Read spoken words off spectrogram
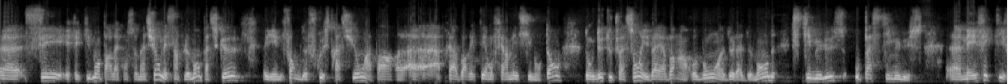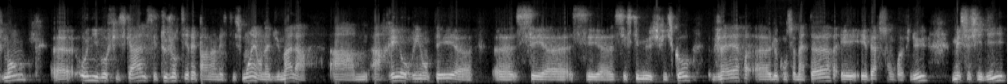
euh, c'est effectivement par la consommation, mais simplement parce que il y a une forme de frustration à part, euh, après avoir été enfermé si longtemps. Donc de toute façon, il va y avoir un rebond de la demande, stimulus ou pas stimulus. Euh, mais effectivement, au niveau fiscal, c'est toujours tiré par l'investissement et on a du mal à à, à réorienter euh, euh ces, euh, ces, euh, ces, stimulus fiscaux vers le consommateur et, et, vers son revenu. Mais ceci dit,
